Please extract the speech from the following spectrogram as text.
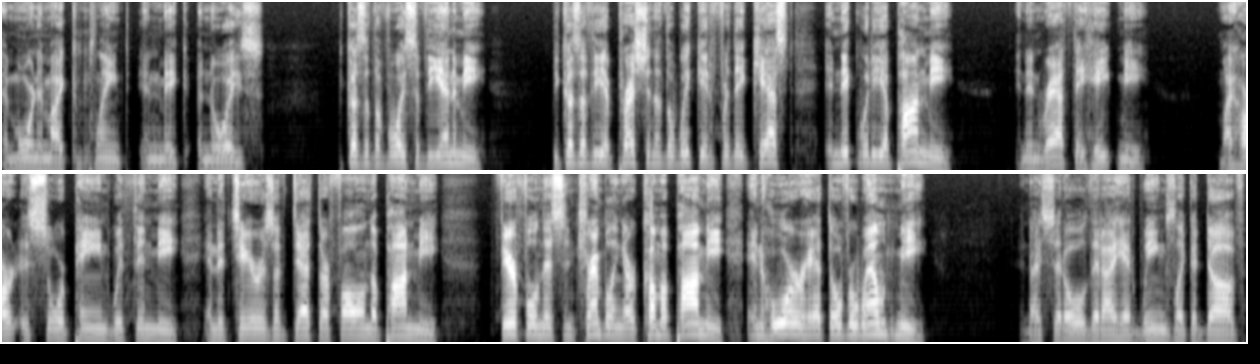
I mourn in my complaint and make a noise. Because of the voice of the enemy, because of the oppression of the wicked, for they cast iniquity upon me, and in wrath they hate me. My heart is sore pained within me, and the terrors of death are fallen upon me. Fearfulness and trembling are come upon me, and horror hath overwhelmed me. And I said, Oh, that I had wings like a dove,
